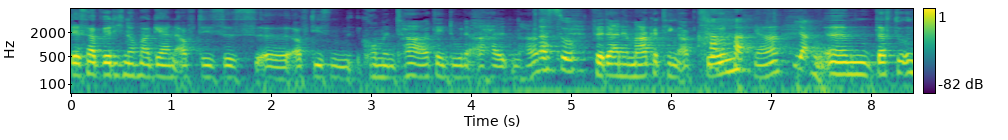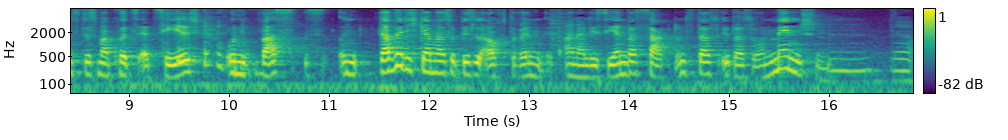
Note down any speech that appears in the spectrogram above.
deshalb würde ich noch mal gerne auf, dieses, äh, auf diesen Kommentar, den du erhalten hast, so. für deine Marketingaktion, ja, Ja. ähm, dass du uns das mal kurz erzählst. Und was, und da würde ich gerne mal so ein bisschen auch drin analysieren, was sagt uns das über so einen Menschen? ja.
